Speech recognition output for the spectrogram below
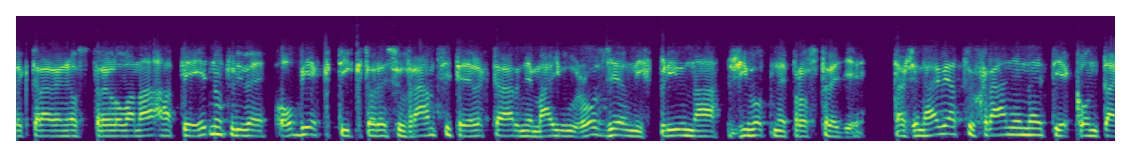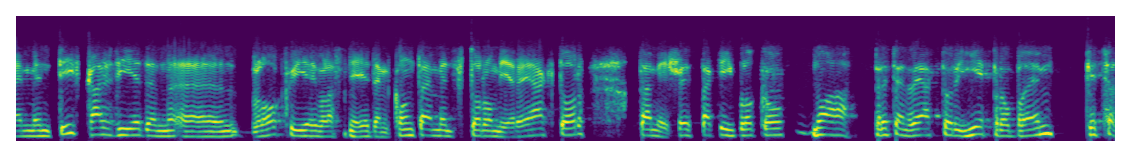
elektráreň ostrelovaná a tie jednotlivé objekty, ktoré sú v rámci tej elektrárne, majú rozdielny vplyv na životné prostredie. Takže najviac sú chránené tie containmenty. Každý jeden e, blok je vlastne jeden containment, v ktorom je reaktor. Tam je 6 takých blokov. No a pre ten reaktor je problém, keď sa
